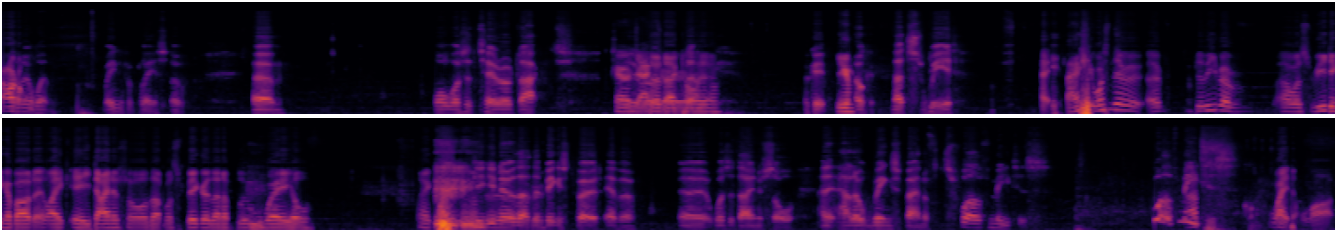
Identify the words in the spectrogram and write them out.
Only Gargle. web. Waiting for players. Oh. Um. What was it? Pterodact. Pterodactyl. Pterodactyl, yeah. Okay. You- Okay. That's weird. I- Actually, wasn't there? I believe I, I was reading about uh, like a dinosaur that was bigger than a blue whale. Like, Did you know that the biggest bird ever uh, was a dinosaur and it had a wingspan of 12 meters? 12 meters. That's quite a lot.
